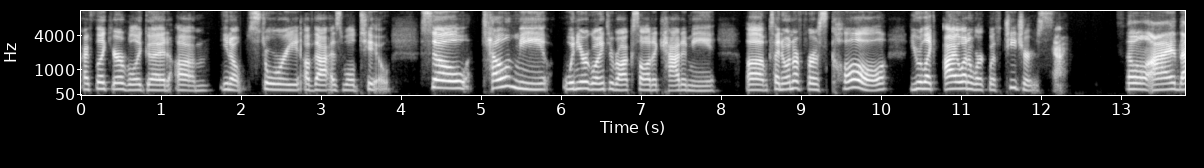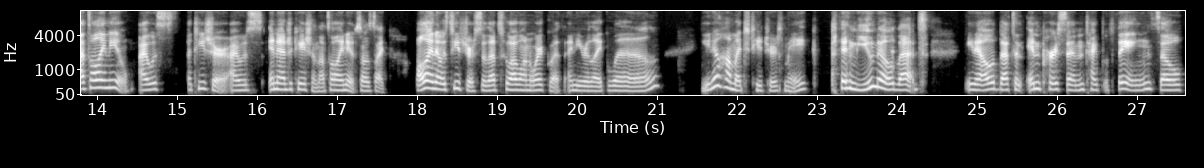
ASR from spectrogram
I feel like you're a really good um, you know, story of that as well too. So tell me when you were going through Rock Solid Academy, um, because I know in our first call, you were like, I want to work with teachers. Yeah. so I, that's all I knew. I was a teacher. I was in education. That's all I knew. So I was like, all I know is teachers. So that's who I want to work with. And you're like, well, you know how much teachers make. And you know that, you know, that's an in person type of thing. So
